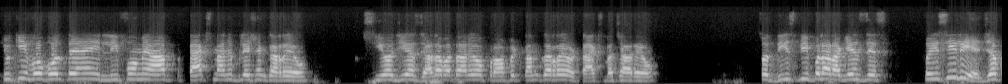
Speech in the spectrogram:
क्योंकि वो बोलते हैं लीफो में आप टैक्स मैनिपुलेशन कर रहे हो सीओजीएस ज्यादा बता रहे हो प्रॉफिट कम कर रहे हो टैक्स बचा रहे हो तो these people are against this तो इसीलिए जब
